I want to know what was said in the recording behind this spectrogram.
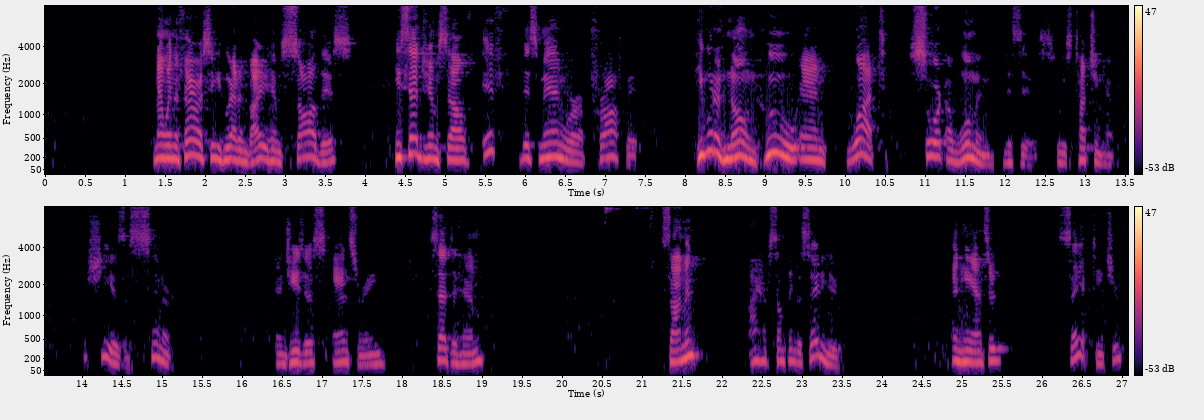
Now, when the Pharisee who had invited him saw this, he said to himself, If this man were a prophet, he would have known who and what sort of woman this is who is touching him. For she is a sinner. And Jesus, answering, said to him, Simon, I have something to say to you. And he answered, Say it, teacher.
